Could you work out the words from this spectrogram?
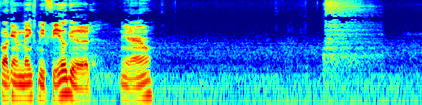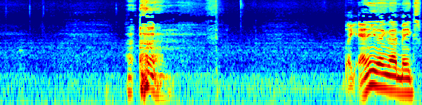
fucking makes me feel good, you know? like anything that makes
